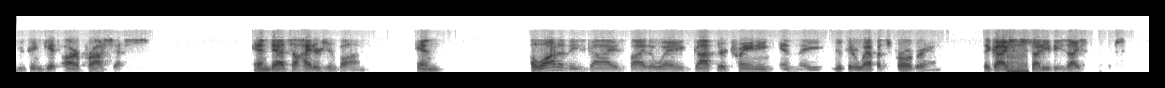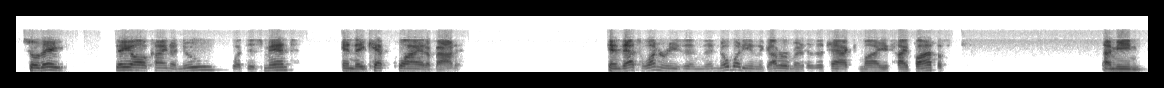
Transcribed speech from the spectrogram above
you can get R process, and that's a hydrogen bomb. And a lot of these guys, by the way, got their training in the nuclear weapons program. The guys who study these isotopes, so they they all kind of knew what this meant, and they kept quiet about it. And that's one reason that nobody in the government has attacked my hypothesis. I mean,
